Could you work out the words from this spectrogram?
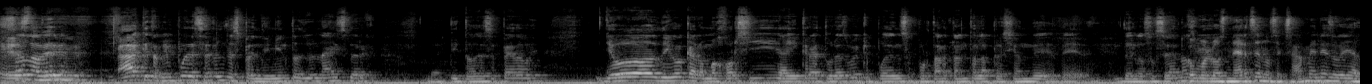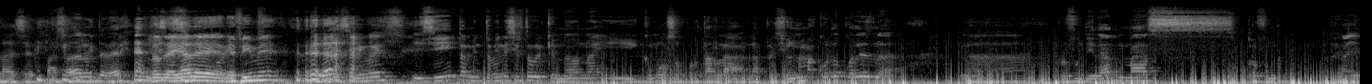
Esa es la verga. Ah, que también puede ser el desprendimiento de un iceberg. Y todo ese pedo, güey. Yo digo que a lo mejor sí hay criaturas, güey, que pueden soportar tanto la presión de, de, de los océanos. Como los nerds en los exámenes, güey, a la se pasó de de verga. Los de allá de, de FIME. Sí, güey. Y sí, también, también es cierto, güey, que no, no hay cómo soportar la, la presión. No me acuerdo cuál es la, la profundidad más profunda. Vaya.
